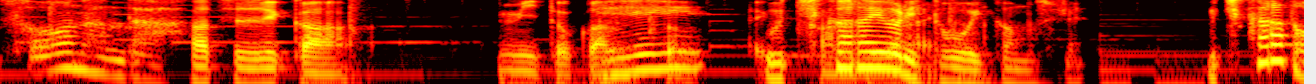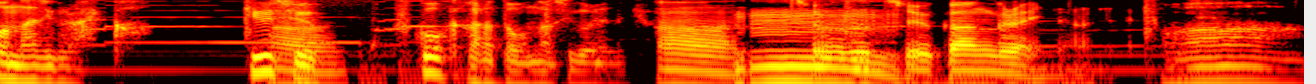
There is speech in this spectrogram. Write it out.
そうなんだ。8時間見とかんとえーちからより遠いかもしれん。うちからと同じぐらいか。九州、福岡からと同じぐらいの距離。あちょうど中間ぐらいになるんですか。あ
